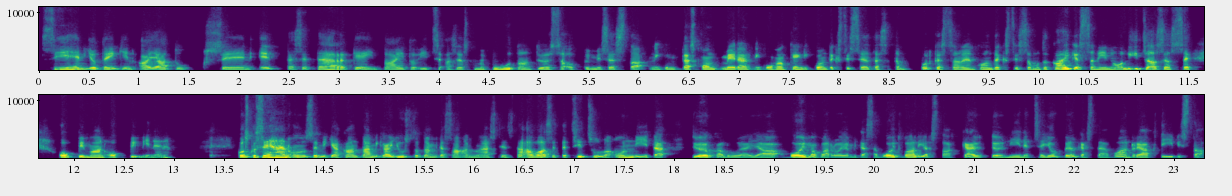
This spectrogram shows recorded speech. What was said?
siihen jotenkin ajatukseen, että se tärkein taito itse asiassa, kun me puhutaan työssä oppimisesta, niin kuin tässä meidän niin kuin hankkeenkin kontekstissa ja tässä podcast kontekstissa, mutta kaikessa, niin on itse asiassa se oppimaan oppiminen. Koska sehän on se, mikä kantaa, mikä on just tota, mitä sä Annu äsken sitä avasit, että sit sulla on niitä työkaluja ja voimavaroja, mitä sä voit valjastaa käyttöön niin, että se ei ole pelkästään vain reaktiivista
